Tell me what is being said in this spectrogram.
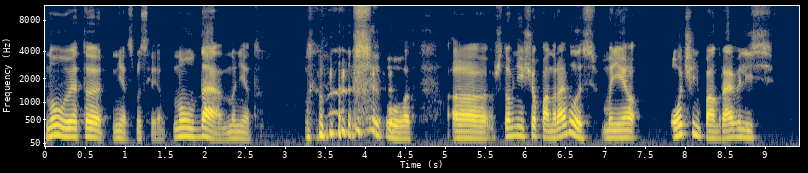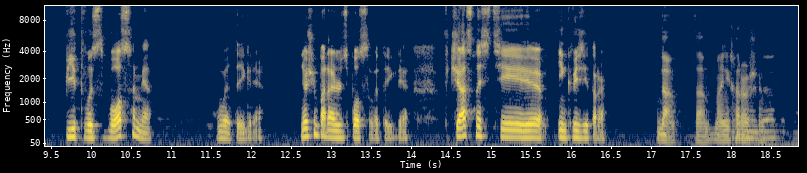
Ну, это... Нет, в смысле... Ну, да, но нет. Вот. А, Что мне еще понравилось? Мне очень понравились битвы с боссами в этой игре. Мне очень понравились боссы в этой игре. В частности, Инквизитора. Да, да, они хорошие. Да, да, да.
